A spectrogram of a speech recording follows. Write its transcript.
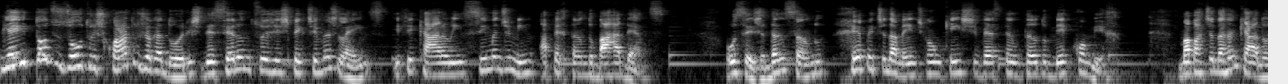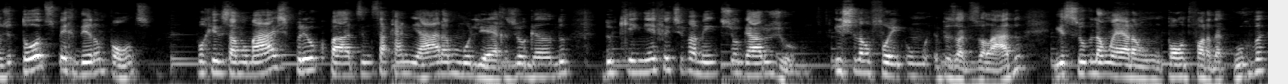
E aí todos os outros quatro jogadores desceram de suas respectivas lanes e ficaram em cima de mim apertando barra dance. Ou seja, dançando repetidamente com quem estivesse tentando me comer. Uma partida ranqueada onde todos perderam pontos porque eles estavam mais preocupados em sacanear a mulher jogando do que em efetivamente jogar o jogo. Isso não foi um episódio isolado, isso não era um ponto fora da curva,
